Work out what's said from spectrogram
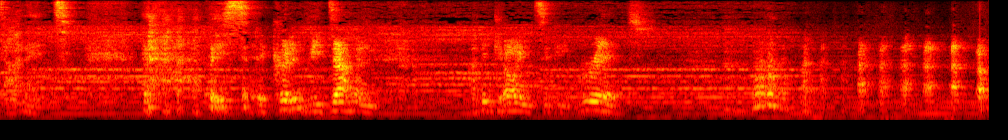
Done it. they said it couldn't be done. I'm going to be rich.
